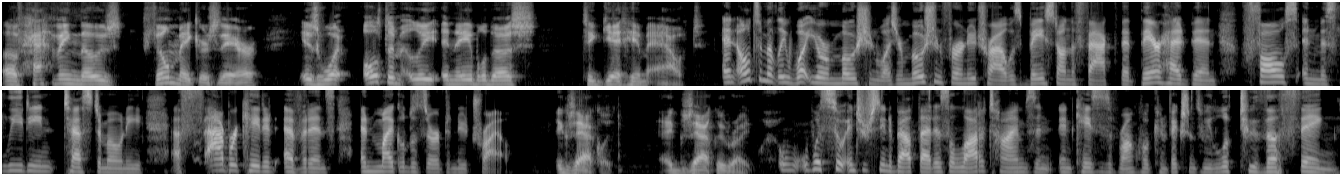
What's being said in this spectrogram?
of having those filmmakers there is what ultimately enabled us to get him out. And ultimately what your motion was. Your motion for a new trial was based on the fact that there had been false and misleading testimony uh, fabricated evidence and michael deserved a new trial. Exactly. Exactly right what's so interesting about that is a lot of times in, in cases of wrongful convictions, we look to the thing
